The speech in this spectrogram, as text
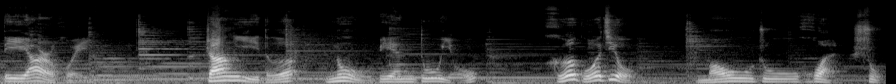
第二回，张翼德怒鞭督邮，何国舅谋诛幻术。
